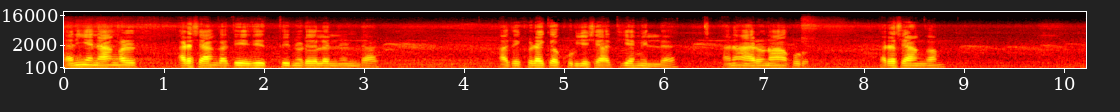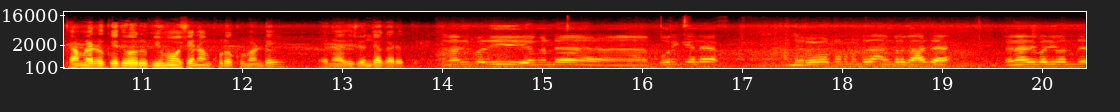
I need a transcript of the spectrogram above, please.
தனியாக நாங்கள் அரசாங்கத்தை எதிர்த்து நடுவில் நின்றால் அது கிடைக்கக்கூடிய சாத்தியம் இல்லை ஆனால் அருணா அரசாங்கம் தமிழருக்கு ஏதோ ஒரு விமோசனம் கொடுக்குமென்று எனது சொந்த கருத்து. ஜனாதிபதி எங்கண்ட கோரிக்கையில் நிறைவேற்றணுமெண்டு தான் எங்களுக்கு ஆசை. ஜனாதிபதி வந்து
